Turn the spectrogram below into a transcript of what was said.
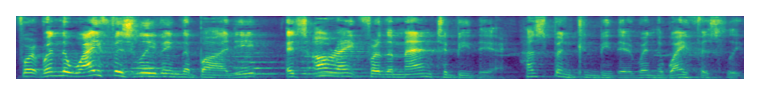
For when the wife is leaving the body, it's all right for the man to be there. Husband can be there when the wife is leaving.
